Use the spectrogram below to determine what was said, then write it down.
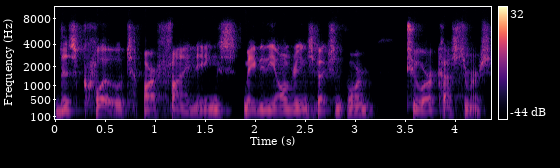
this quote our findings, maybe the all green inspection form, to our customers.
